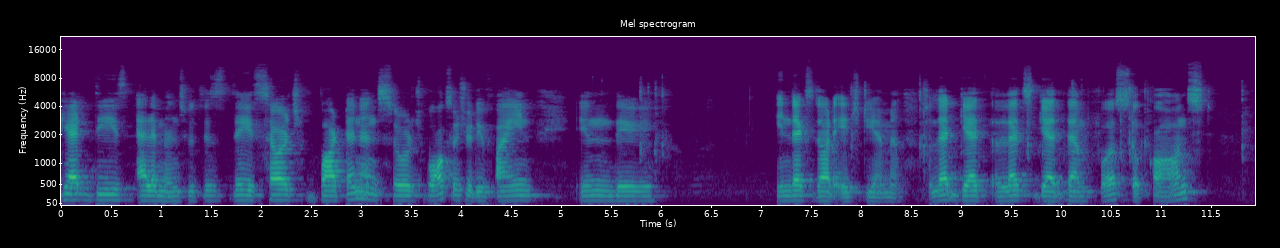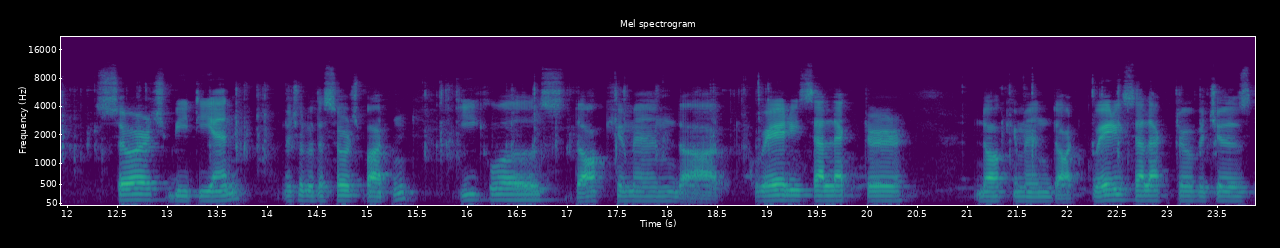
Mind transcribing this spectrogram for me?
get these elements which is the search button and search box which you define in the index.html so let get let's get them first. So const search btn which will be the search button equals document dot query selector document dot query selector which is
